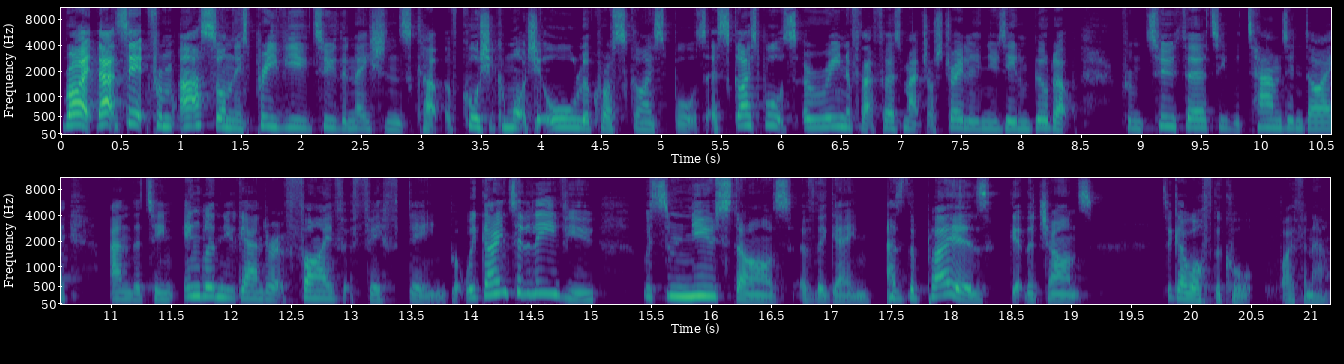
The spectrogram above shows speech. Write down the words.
Right, that's it from us on this preview to the Nations Cup. Of course, you can watch it all across Sky Sports. A Sky Sports Arena for that first match, Australia and New Zealand, build up from 2.30 with Tamsin Dye and the team England Uganda at 5.15. But we're going to leave you with some new stars of the game as the players get the chance to go off the court. Bye for now.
